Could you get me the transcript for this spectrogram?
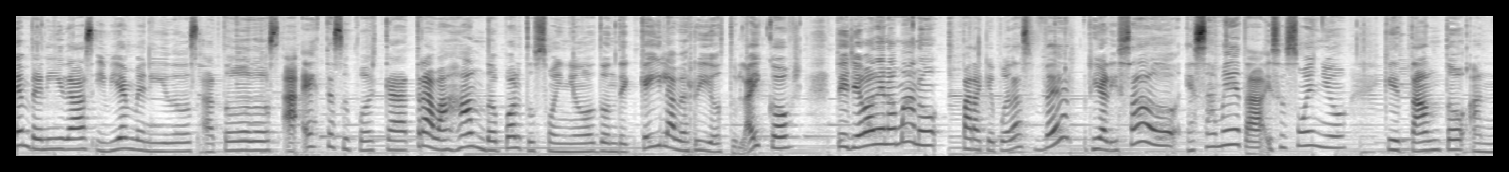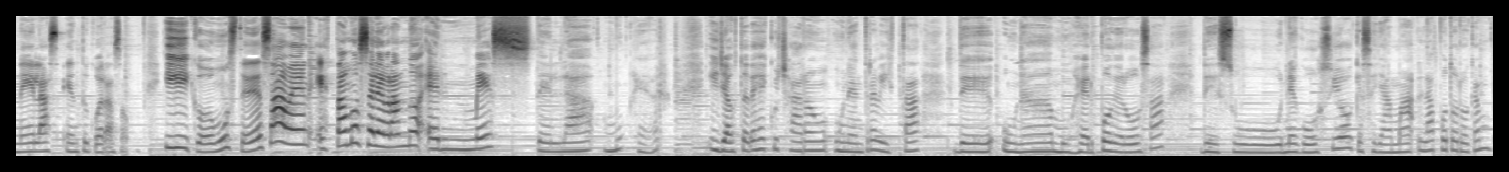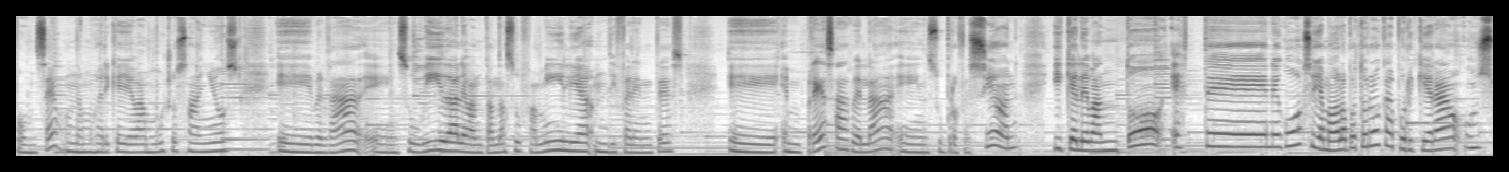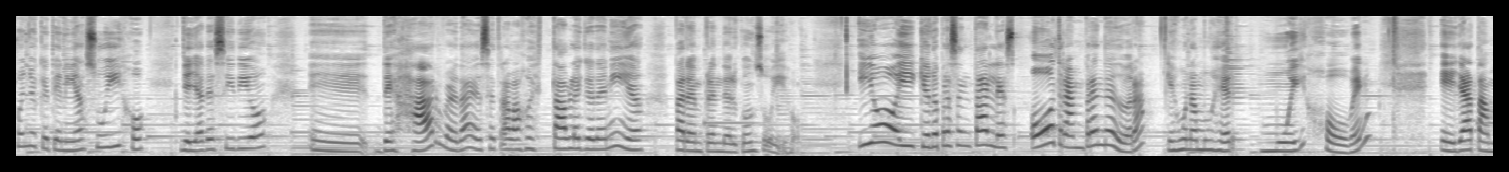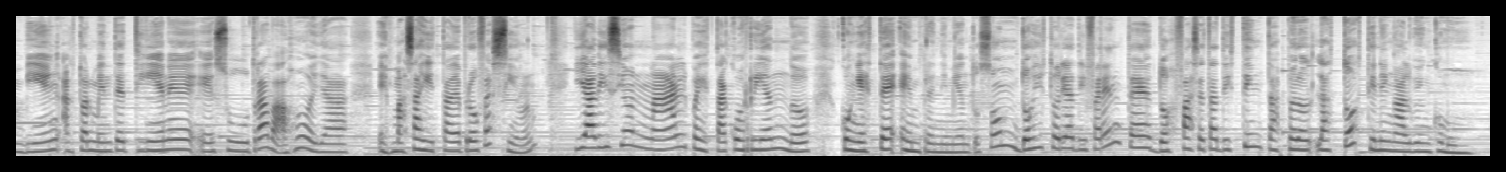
bienvenidas y bienvenidos a todos a este su podcast Trabajando por tus sueños, donde Keila Berríos, tu life coach, te lleva de la mano para que puedas ver realizado esa meta, ese sueño que tanto anhelas en tu corazón. Y como ustedes saben, estamos celebrando el mes de la mujer y ya ustedes escucharon una entrevista de una mujer poderosa de su negocio que se llama La Potoroca en Ponce, una mujer que lleva muchos años, eh, ¿verdad?, en su vida, levantando a su familia en diferentes eh, empresas, ¿verdad?, en su profesión y que levantó este negocio llamado La Potoroca porque era un sueño que tenía su hijo y ella decidió eh, dejar, ¿verdad?, ese trabajo estable que tenía para emprender con su hijo. Y hoy quiero presentarles otra emprendedora, que es una mujer muy joven. Ella también actualmente tiene eh, su trabajo, ella es masajista de profesión y adicional pues está corriendo con este emprendimiento. Son dos historias diferentes, dos facetas distintas, pero las dos tienen algo en común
